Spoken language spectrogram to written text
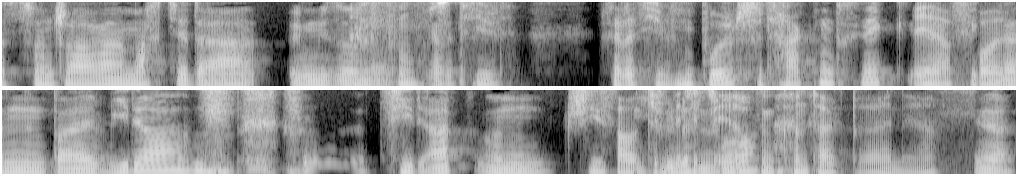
Svanchara macht ja da irgendwie so einen so, relativ, relativen Bullshit-Hackentrick. Ja, voll. dann den Ball wieder, zieht ab und schießt Haut mit dem Tor. ersten Kontakt rein, ja. Ja.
